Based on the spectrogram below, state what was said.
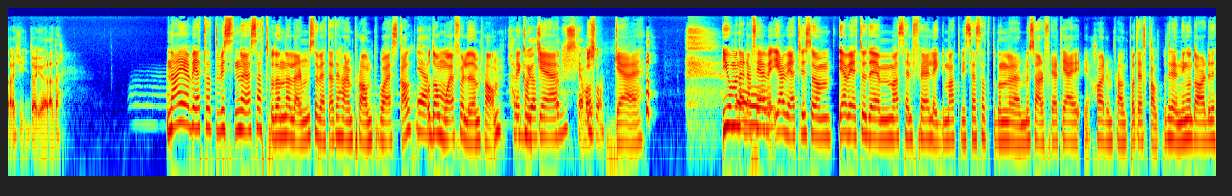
Da, da gjør jeg det. Nei, jeg vet at hvis, når jeg setter på den alarmen, så vet jeg at jeg har en plan på hva jeg skal. Ja. Og da må jeg følge den planen. Jeg kan ikke, jeg sånn. ikke Jo, men det er derfor jeg, jeg vet liksom Jeg vet jo det med meg selv før jeg legger meg, at hvis jeg setter på den alarmen, så er det fordi at jeg har en plan på at jeg skal på trening, og da det,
